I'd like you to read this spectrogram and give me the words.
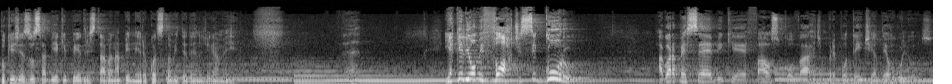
Porque Jesus sabia que Pedro estava na peneira. Quantos estão me entendendo? Diga amém. Né? E aquele homem forte, seguro, agora percebe que é falso, covarde, prepotente e até orgulhoso.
